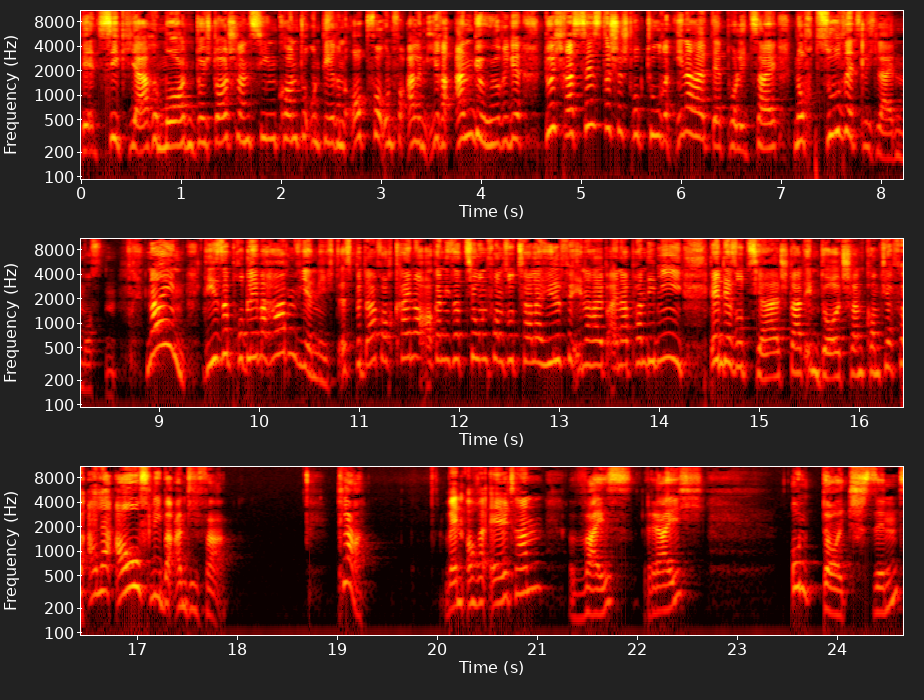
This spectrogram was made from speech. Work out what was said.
der zig Jahre mordend durch Deutschland ziehen konnte und deren Opfer und vor allem ihre Angehörige durch rassistische Strukturen innerhalb der Polizei noch zusätzlich leiden mussten. Nein, diese Probleme haben wir nicht. Es bedarf auch keiner Organisation von sozialer Hilfe innerhalb einer Pandemie, denn der Sozialstaat in Deutschland kommt ja für alle auf, liebe Antifa. Klar, wenn eure Eltern weiß, reich, und deutsch sind,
